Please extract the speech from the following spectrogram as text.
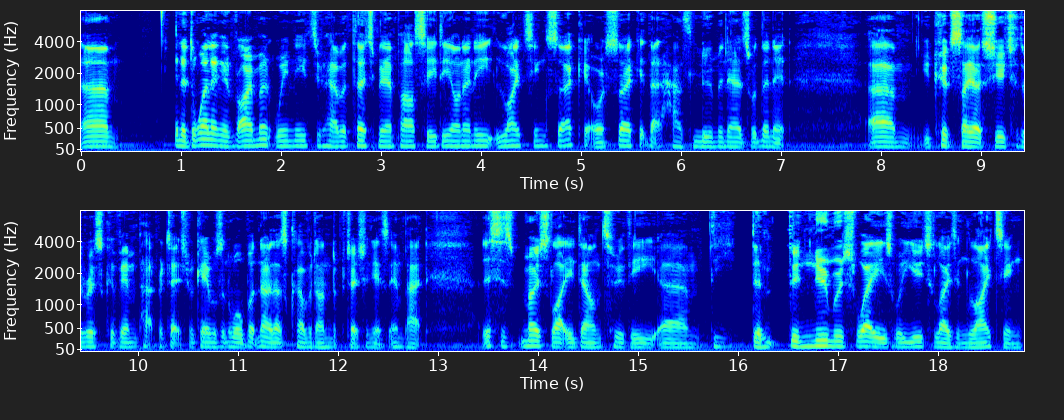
Um, in a dwelling environment, we need to have a 30 milliamp CD on any lighting circuit or a circuit that has luminaires within it. Um, you could say it's due to the risk of impact protection cables on the wall, but no, that's covered under protection against impact. This is most likely down to the um, the, the, the numerous ways we're utilizing lighting,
